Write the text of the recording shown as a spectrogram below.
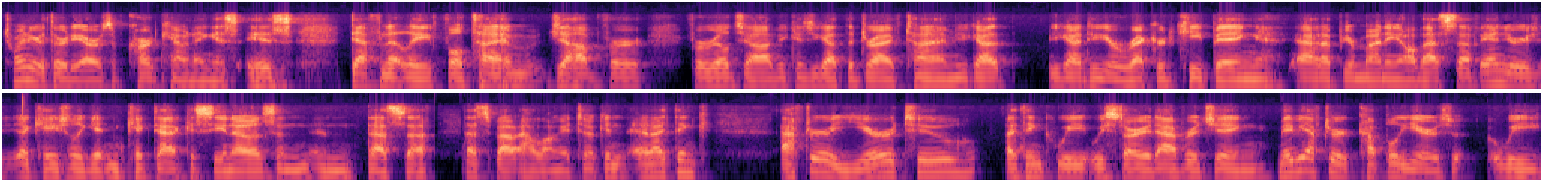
20 or 30 hours of card counting is is definitely full-time job for for real job because you got the drive time, you got you got to do your record keeping, add up your money, all that stuff, and you're occasionally getting kicked out of casinos and and that stuff. That's about how long it took. And and I think after a year or two, I think we we started averaging maybe after a couple years, we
